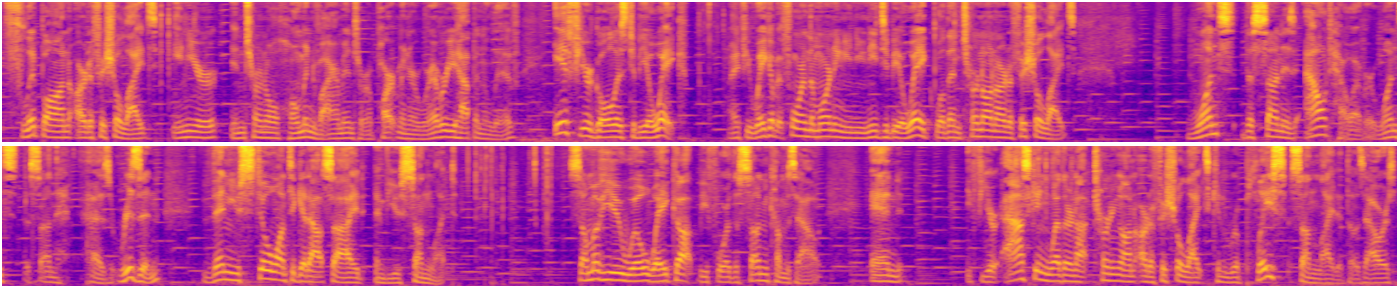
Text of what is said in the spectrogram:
flip on artificial lights in your internal home environment or apartment or wherever you happen to live if your goal is to be awake. If you wake up at four in the morning and you need to be awake, well, then turn on artificial lights. Once the sun is out, however, once the sun has risen, then you still want to get outside and view sunlight. Some of you will wake up before the sun comes out, and if you're asking whether or not turning on artificial lights can replace sunlight at those hours,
